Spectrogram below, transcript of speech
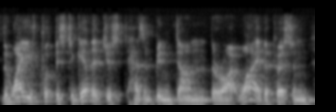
the way you've put this together just hasn't been done the right way. The person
